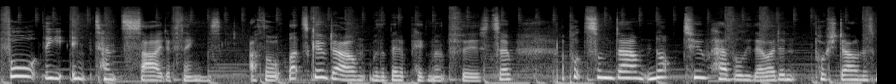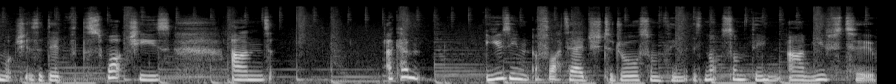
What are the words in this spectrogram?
For the Inktense side of things, I thought let's go down with a bit of pigment first. So I put some down, not too heavily though, I didn't push down as much as I did for the swatches, and I can using a flat edge to draw something is not something I'm used to.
